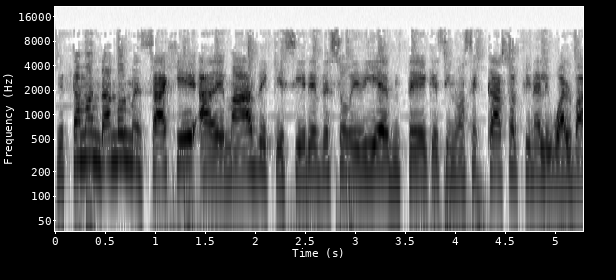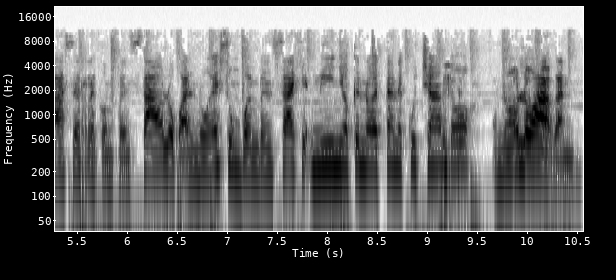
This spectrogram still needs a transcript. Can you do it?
Y está mandando el mensaje, además de que si eres desobediente, que si no haces caso, al final igual vas a ser recompensado, lo cual no es un buen mensaje. Niños que nos están escuchando, no lo hagan.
